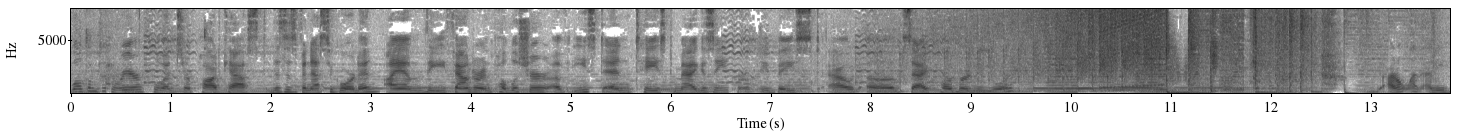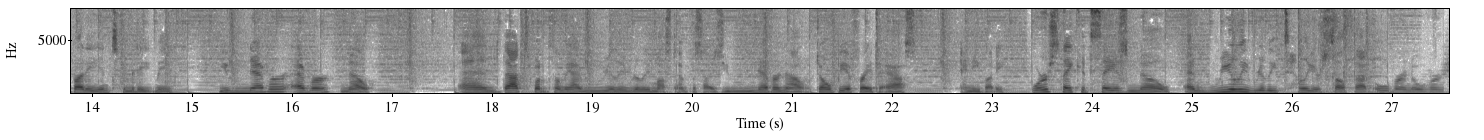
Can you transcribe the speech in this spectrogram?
Welcome to Career Influencer Podcast. This is Vanessa Gordon. I am the founder and publisher of East End Taste magazine, currently based out of Sag Harbor, New York. I don't let anybody intimidate me. You never ever know. And that's what something I really, really must emphasize. You never know. Don't be afraid to ask anybody. Worst they could say is no, and really, really tell yourself that over and over.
